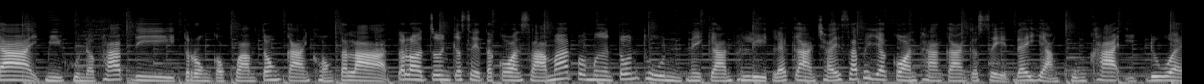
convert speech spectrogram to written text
ได้มีคุณภาพดี ตรงกับความต้องการของตลาด ตลอดจนเกษตรกรสามารถประเมินต้นทุนในการผลิต และการใช้ทรัพยากรทางการเกษตรได้อย่างคุ้มค่าอีกด้วย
